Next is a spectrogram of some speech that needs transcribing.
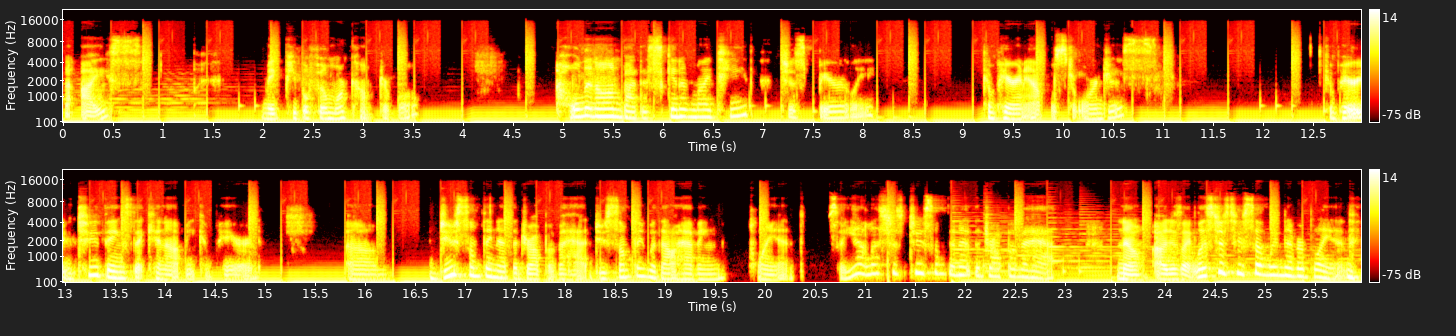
the ice, make people feel more comfortable, holding on by the skin of my teeth, just barely, comparing apples to oranges, comparing two things that cannot be compared. Um, do something at the drop of a hat, do something without having planned. So, yeah, let's just do something at the drop of a hat. No, I was just like, let's just do something we never planned.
